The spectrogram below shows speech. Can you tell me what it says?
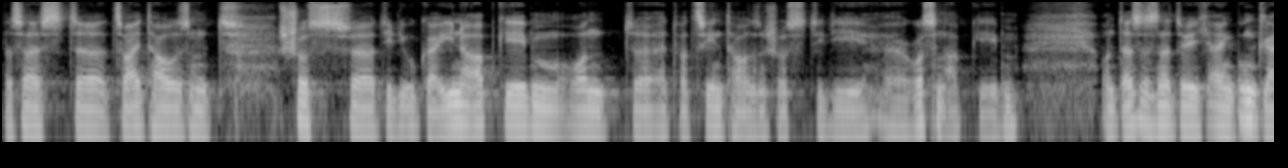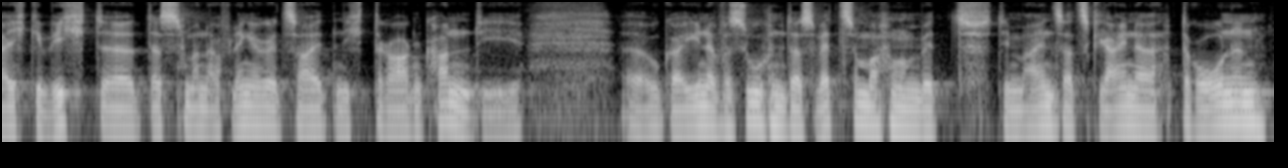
Das heißt 2000 Schuss, die die Ukrainer abgeben und etwa 10.000 Schuss, die die Russen abgeben. Und das ist natürlich ein Ungleichgewicht, das man auf längere Zeit nicht tragen kann. Die Ukrainer versuchen, das wettzumachen mit dem Einsatz kleiner Drohnen.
